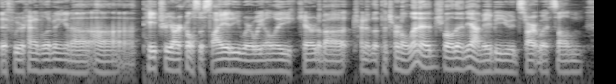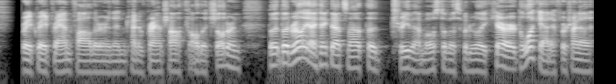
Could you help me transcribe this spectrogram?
if we were kind of living in a, a, patriarchal society where we only cared about kind of the paternal lineage, well then yeah, maybe you would start with some great great grandfather and then kind of branch off to all the children. But but really, I think that's not the tree that most of us would really care to look at if we're trying to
